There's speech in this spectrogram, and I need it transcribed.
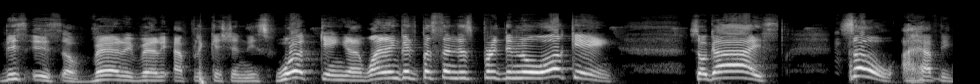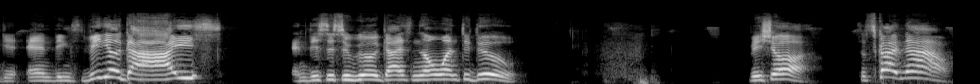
This is a very very application. Is working. 100% is pretty working so guys, so I have to get ending video guys. And this is a good guys no one to do. Be sure, subscribe now,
